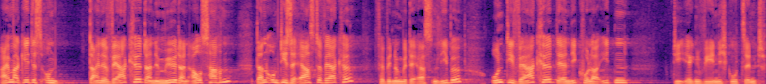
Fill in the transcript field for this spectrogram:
Einmal geht es um deine Werke, deine Mühe, dein Ausharren, dann um diese erste Werke, Verbindung mit der ersten Liebe und die Werke der Nikolaiten, die irgendwie nicht gut sind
